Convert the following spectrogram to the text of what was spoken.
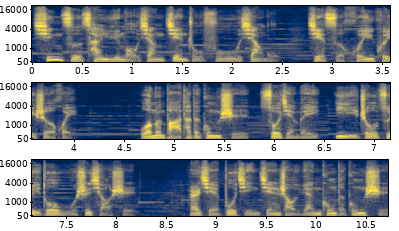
亲自参与某项建筑服务项目，借此回馈社会。我们把他的工时缩减为一周最多五十小时，而且不仅减少员工的工时，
